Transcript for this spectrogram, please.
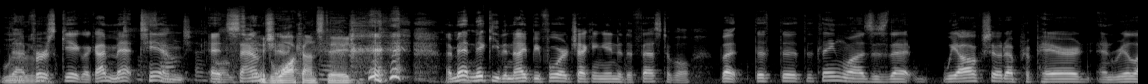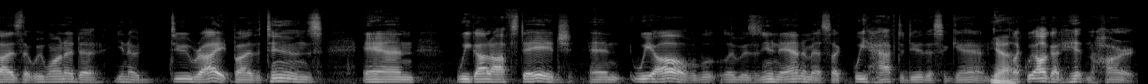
Literally. that first gig. Like I met Tim soundcheck. at soundcheck. Did you walk on stage? I met Nicki the night before checking into the festival. But the, the the thing was is that we all showed up prepared and realized that we wanted to, you know, do right by the tunes and we got off stage and we all it was unanimous like we have to do this again. Yeah. Like we all got hit in the heart.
